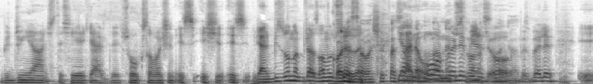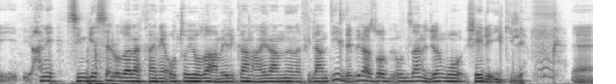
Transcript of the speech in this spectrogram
bir dünya işte şeye geldi. Soğuk Savaş'ın eşi, eşi, eşi yani biz ona biraz Kore anımsıyoruz. Savaşı vesaire Yani o böyle bir o geldi. böyle e, hani simgesel olarak hani otoyola Amerikan hayranlığına falan değil de biraz o, o zannediyorum o şeyle ilgili. E,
